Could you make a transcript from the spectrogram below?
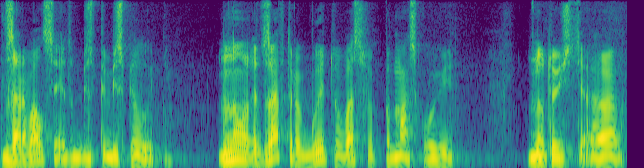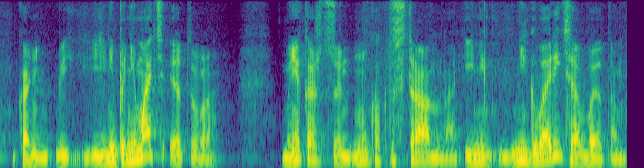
взорвался этот беспилотник. Но это завтра будет у вас в Подмосковье. Ну, то есть, э, не понимать этого, мне кажется, ну, как-то странно. И не, не говорить об этом,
